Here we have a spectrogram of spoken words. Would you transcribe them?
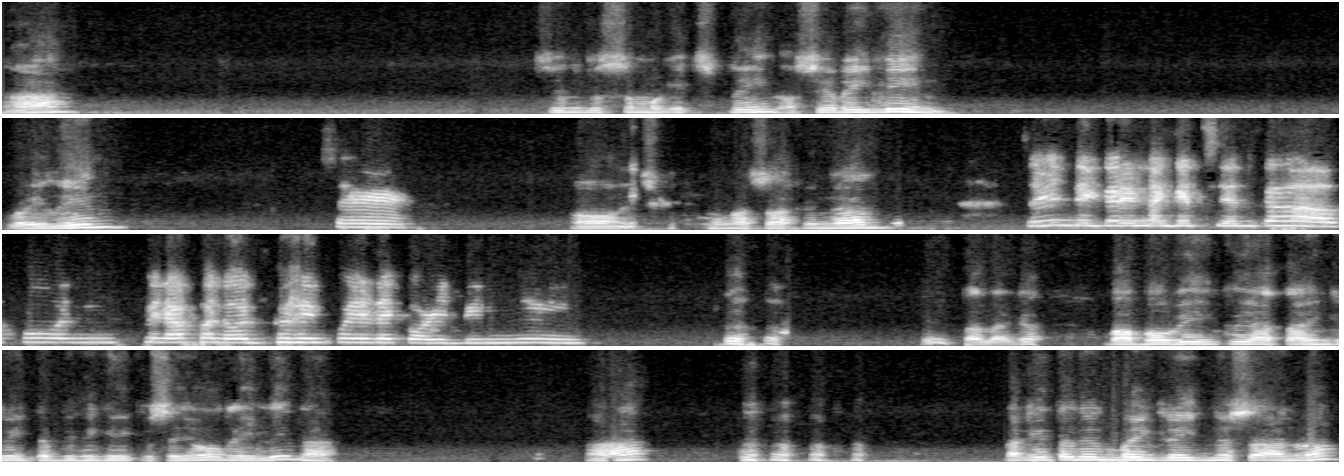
Ha? Sino gusto mag-explain? O si Raylene? Raylene? Sir. O, explain mo nga sa akin yan. Sir, hindi ko rin nagets yan kahapon. Pinapanood ko rin po yung recording niya eh. Eh, talaga. Babawiin ko yata yung grade na binigay ko sa iyo, Raylene, ha? Ha? Nakita niyo ba yung grade niyo sa ano?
